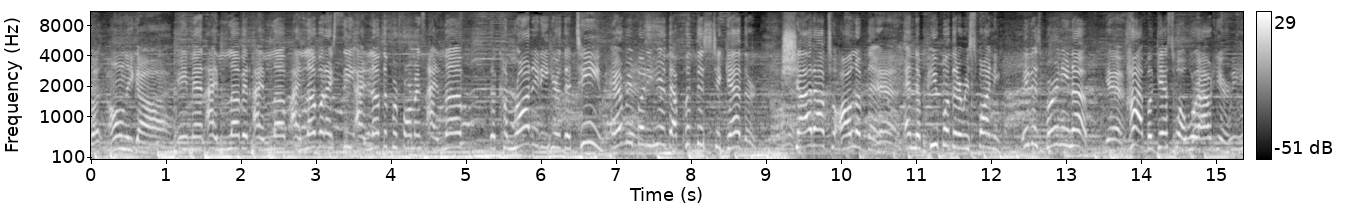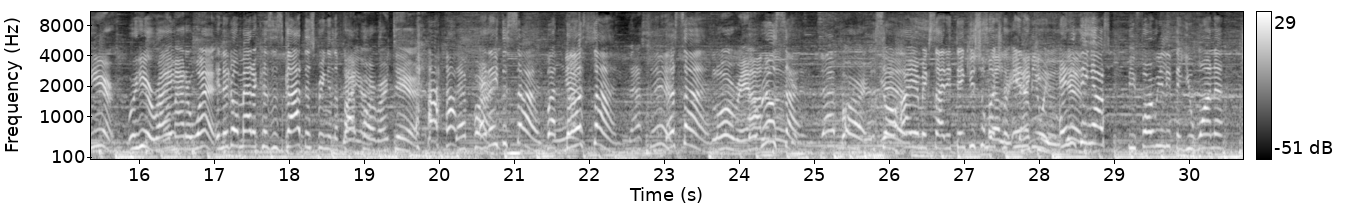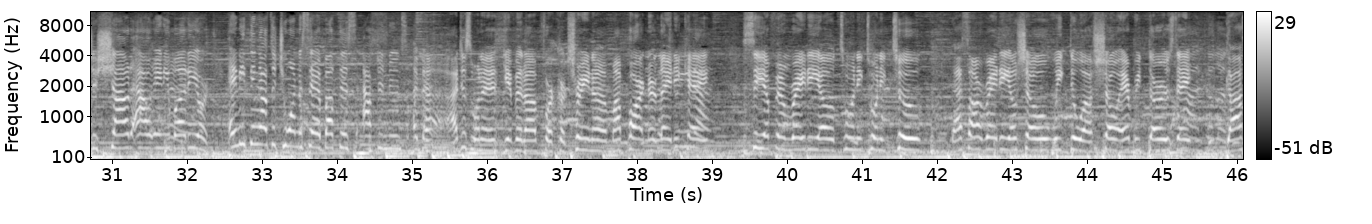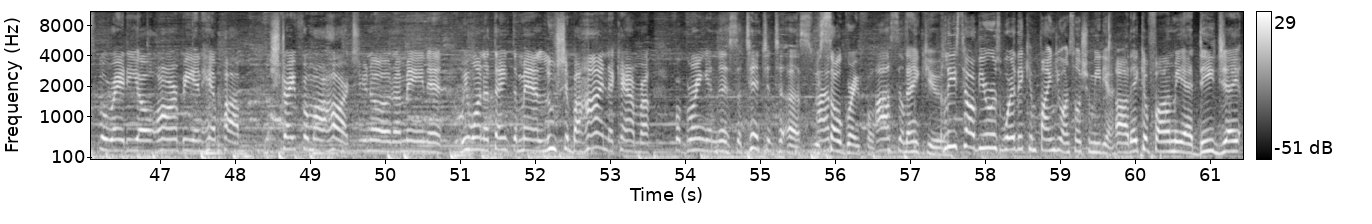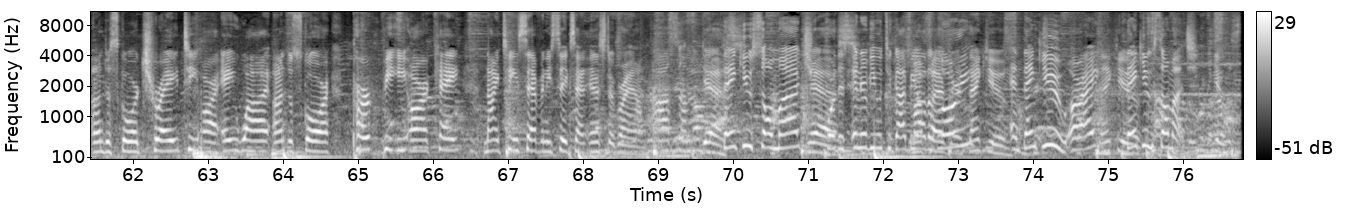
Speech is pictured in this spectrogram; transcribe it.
but only God. Amen. I love it. I love. I love what I see. I love the performance. I love the camaraderie here, the team, everybody Yes. here that put this together. Shout out to all of them Yes. and the people that are responding. It is burning up. Yes. Hot, but guess what? We're out here. We're here. We're here, right? No matter what. And it don't matter because it's God that's bringing the That fire. part right there. that part. It ain't the sun, but Yes. the sun. That's it. The sun. Glory. The real sun. That part. So yes. I am excited. Thank you so much Celi, for interviewing. Anything Yes. else before we leave that you want to just shout out anybody or anything else that you want to say about this afternoon's uh, event? I just want to give it up for Katrina, my partner, Lady K, CFM Radio 2022. That's our radio show. We do a show every Thursday, gospel radio, R&B, and hip hop, straight from our hearts. You know what I mean? And we want to thank the man Lucian behind the camera for bringing this attention to us. We're so grateful. Awesome. Thank you. Please tell viewers where they can find you on social media. Uh, they can find me at DJ underscore Tray T R A Y underscore Perk P E R K 1976 at Instagram. Awesome. Yes. Thank you so much Yes. for this interview. To God be My all the pleasure. glory. Thank you. And thank you. All right. Thank you. Thank you so much. Thank you.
